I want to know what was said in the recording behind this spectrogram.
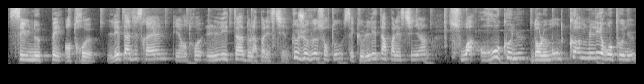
c'est une paix entre l'État d'Israël et entre l'État de la Palestine. Ce que je veux surtout, c'est que l'État palestinien soit reconnu dans le monde comme l'est reconnu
